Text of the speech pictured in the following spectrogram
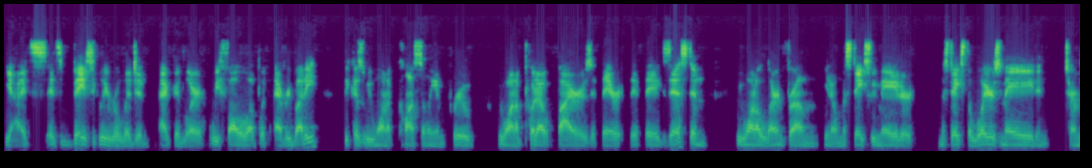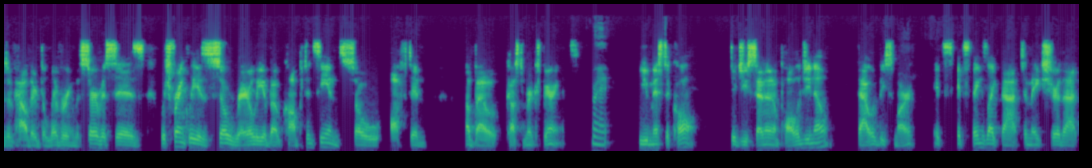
yeah, it's it's basically religion at Good Lawyer. We follow up with everybody because we want to constantly improve. We want to put out fires if they if they exist, and we want to learn from you know mistakes we made or mistakes the lawyers made in terms of how they're delivering the services, which frankly is so rarely about competency and so often about customer experience. Right. You missed a call. Did you send an apology note? That would be smart. It's it's things like that to make sure that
